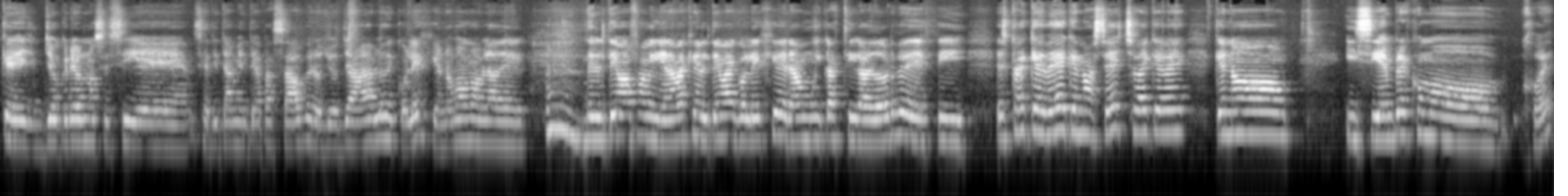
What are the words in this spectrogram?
Que yo creo, no sé si, eh, si a ti también te ha pasado, pero yo ya hablo de colegio, no vamos a hablar del, del tema familiar, nada más que en el tema de colegio era muy castigador de decir, es que hay que ver que no has hecho, hay que ver que no... Y siempre es como, joder,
